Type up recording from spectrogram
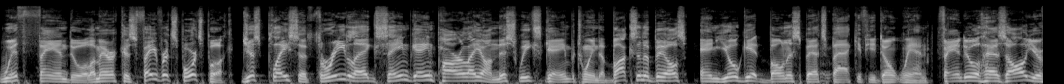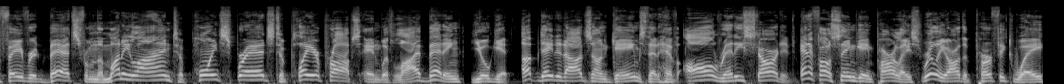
with FanDuel, America's favorite sports book. Just place a three leg same game parlay on this week's game between the Bucks and the Bills, and you'll get bonus bets back if you don't win. FanDuel has all your favorite bets from the money line to point spreads to player props, and with live betting, you'll get updated odds on games that have already started. NFL same game parlays really are the perfect way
